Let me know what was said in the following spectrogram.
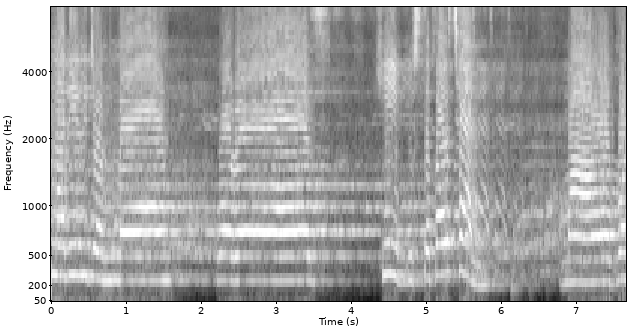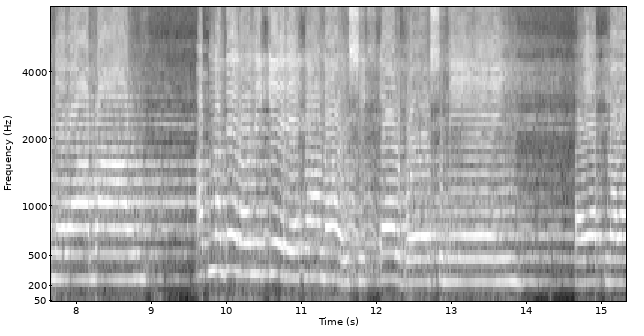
নারীর জন্য ফরজ। কি, বুঝতে পারছেন? মা ও বোনেরা আমার, আপনাদের অনেকের এখন আর শিক্ষার বয়স নেই। তাই আপনারা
